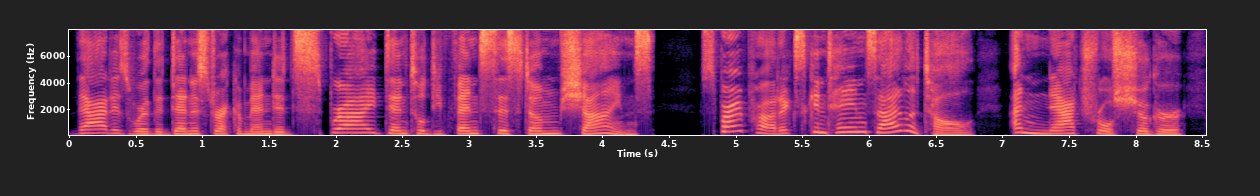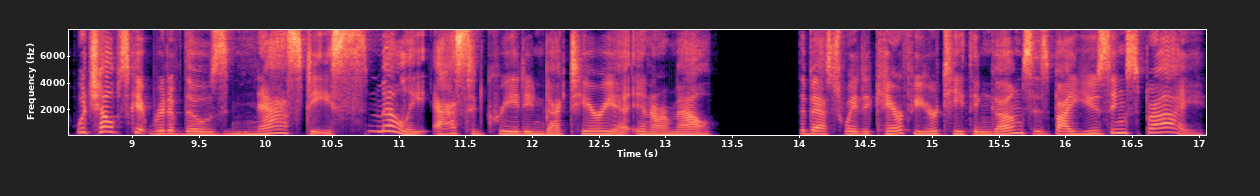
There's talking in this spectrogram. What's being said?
That is where the dentist recommended Spry Dental Defense System shines. Spry products contain xylitol, a natural sugar which helps get rid of those nasty, smelly acid creating bacteria in our mouth. The best way to care for your teeth and gums is by using Spry.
